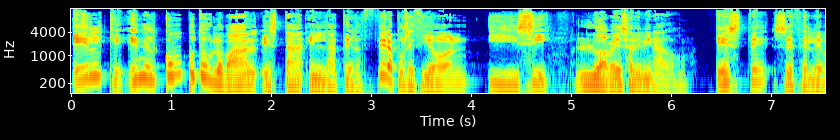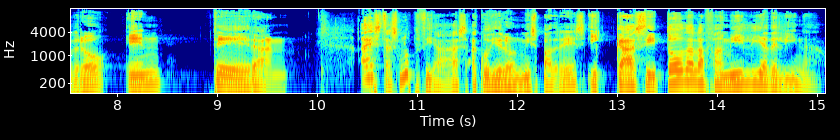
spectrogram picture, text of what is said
el que en el cómputo global está en la tercera posición. Y sí, lo habéis adivinado. Este se celebró en A estas nupcias acudieron mis padres y casi toda la familia de Lina.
